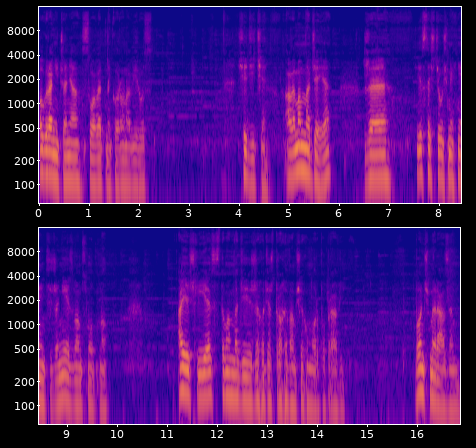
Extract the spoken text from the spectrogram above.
ograniczenia, sławetny koronawirus. Siedzicie, ale mam nadzieję, że jesteście uśmiechnięci, że nie jest wam smutno. A jeśli jest, to mam nadzieję, że chociaż trochę wam się humor poprawi. Bądźmy razem.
